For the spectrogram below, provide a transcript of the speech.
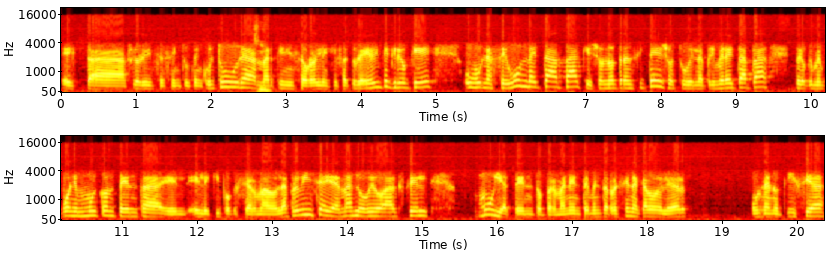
está Florencia Saintuta en Cultura, Sí. Martín Insaurral en Jefatura de Ambiente, creo que hubo una segunda etapa que yo no transité, yo estuve en la primera etapa, pero que me pone muy contenta el, el equipo que se ha armado en la provincia y además lo veo a Axel muy atento permanentemente. Recién acabo de leer una noticia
